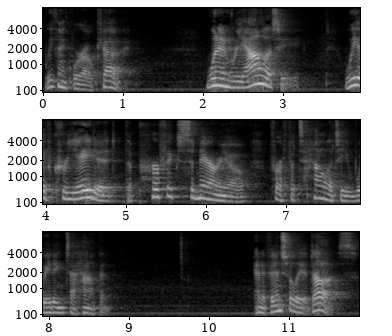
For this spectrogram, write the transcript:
We think we're okay. When in reality, we have created the perfect scenario for a fatality waiting to happen. And eventually it does.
